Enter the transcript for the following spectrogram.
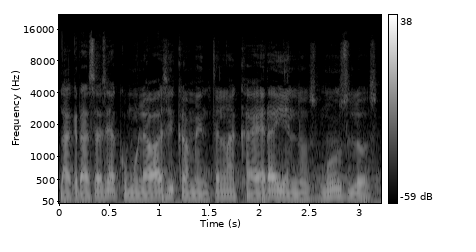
la grasa se acumula básicamente en la cadera y en los muslos.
